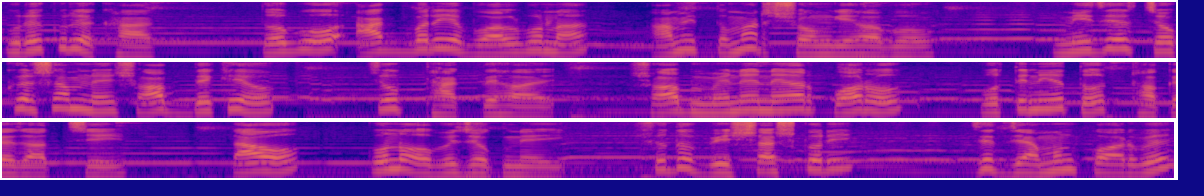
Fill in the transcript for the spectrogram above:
কুরে কুরে খাক, তবুও আগ বাড়িয়ে বলব না, আমি তোমার সঙ্গী হব। নিজের চোখের সামনে সব দেখেও চুপ থাকতে হয়। সব মেনে নেওয়ার পরও প্রতিনিয়ত ঠকে যাচ্ছি। তাও কোনো অভিযোগ নেই। শুধু বিশ্বাস করি যে যেমন করবে,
